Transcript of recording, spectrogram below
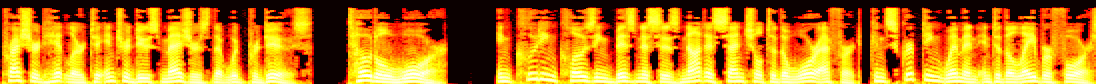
pressured Hitler to introduce measures that would produce «total war», including closing businesses not essential to the war effort, conscripting women into the labor force,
